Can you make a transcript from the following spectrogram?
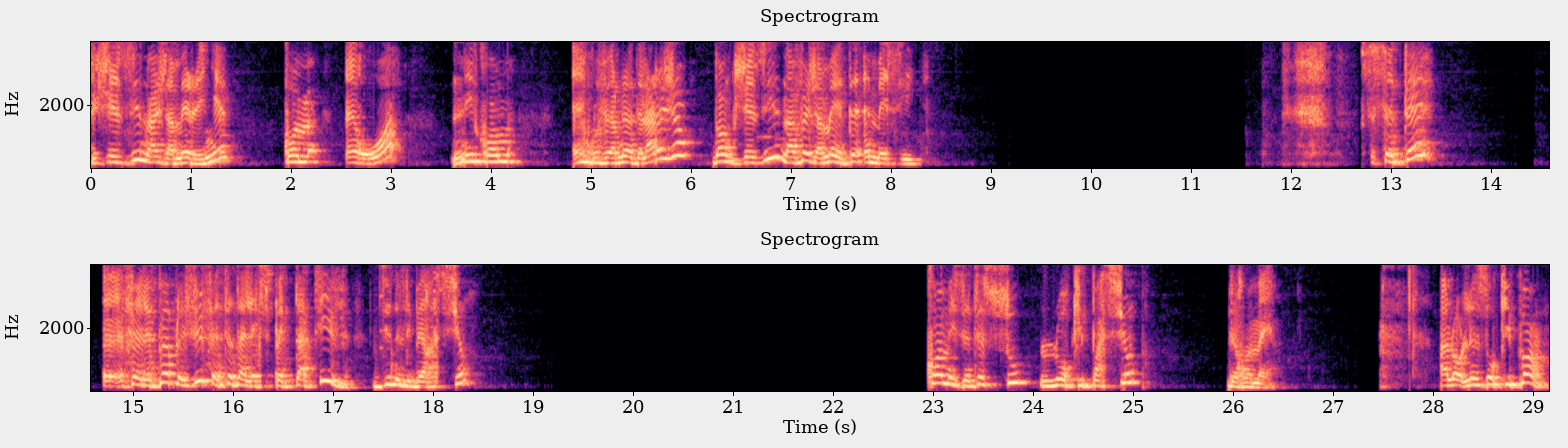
Jésus n'a jamais régné comme un roi ni comme un gouverneur de la région. Donc Jésus n'avait jamais été un messie. C'était, enfin, le peuple juif était dans l'expectative d'une libération. Comme ils étaient sous l'occupation des Romains. Alors les occupants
